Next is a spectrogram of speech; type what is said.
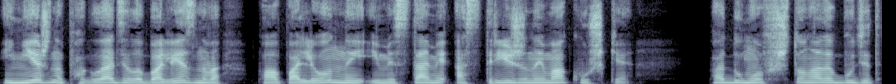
и нежно погладила болезного по опаленной и местами остриженной макушке, подумав, что надо будет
